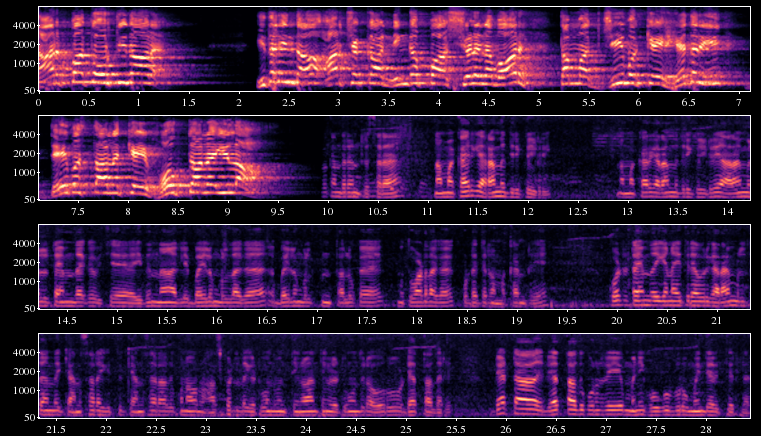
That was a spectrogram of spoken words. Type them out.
ದರ್ಪ ತೋರ್ತಿದ್ದಾರೆ. ಇದರಿಂದ ಆರ್ಚಕ ನಿಂಗಪ್ಪ ಶಿಳನವರ್ ತಮ್ಮ ಜೀವಕ್ಕೆ ಹೆದರಿ ದೇವಸ್ಥಾನಕ್ಕೆ ಹೋಗ್ತಾನೆ ಇಲ್ಲ. ಯಾಕಂದ್ರನ್ರಿ ಸರ, ನಮ್ಮ ಅಕ್ಕಾರಿಗೆ ಆರಾಮಿದ್ರಿಕಿಲ್ರಿ ನಮ್ಮ ಅಕ್ಕಾರಿಗೆ ಆರಾಮ ಆರಾಮಿಲ್ಲ ಟೈಮ್ದಾಗ ವಿಚ ಇದನ್ನ ಅಲ್ಲಿ ಬೈಲಂಗುಲ್ದಾಗ ಬೈಲಂಗುಲ್ ತಾಲೂಕ ಮುತವಾಡದಾಗ ಕೊಟ್ಟೈತಿ ನಮ್ಮ ಅಕ್ಕನ್ರಿ. ಕೊಟ್ಟ ಟೈಮ್ದಾಗ ಏನಾಯ್ತು ರೀ ಅವ್ರಿಗೆ ಆರಾಮಿಲ್ಲ ಟೈಮ್ದಾಗ ಕ್ಯಾನ್ಸರ್ ಆಗಿತ್ತು. ಕ್ಯಾನ್ಸರ್ ಅದಕ್ಕೂ ಅವ್ರು ಹಾಸ್ಪಿಟಲ್ದಾಗ ಇಟ್ಕೊಂಡು ಒಂದು ತಿಂಗಳ ತಿಂಗಳು ಇಟ್ಕೊಂಡ್ರಿ ಅವರು ಡೆತ್ ಆದ್ರಿ. ಡೆತ್ ಡೆತ್ ಆದ್ಕೊಂಡ್ರಿ ಮನೆಗೆ ಹೋಗೋಬ್ರು ಮಂದಿ ಇರ್ತಿರ್ಲ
